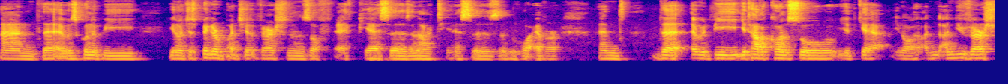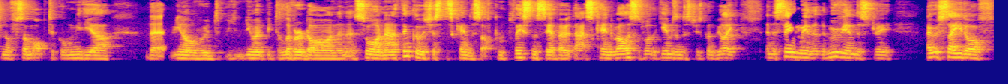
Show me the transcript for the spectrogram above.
and that it was going to be, you know, just bigger budget versions of FPSs and RTSs and whatever. And that it would be, you'd have a console, you'd get, you know, a, a new version of some optical media that you know would you would be delivered on and, and so on. And I think there was just this kind of sort of complacency about that. It's kind of well, this is what the games industry is going to be like. In the same way that the movie industry, outside of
